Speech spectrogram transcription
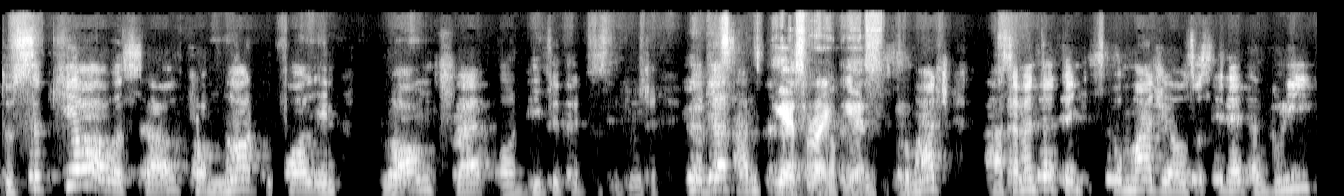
to secure ourselves from not to fall in wrong trap or difficult situation. You have just answered. Yes, right. Dr. Yes. Thank you so much. Uh, Samantha, thank you so much. You also say that agree.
